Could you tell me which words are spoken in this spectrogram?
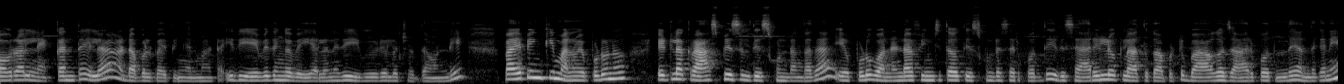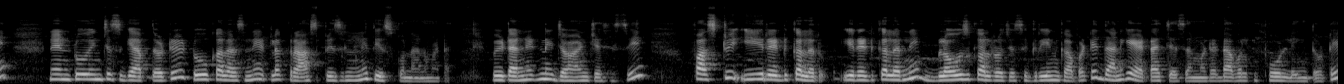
ఓవరాల్ నెక్ అంతా ఇలా డబుల్ పైపింగ్ అనమాట ఇది ఏ విధంగా వేయాలనేది ఈ వీడియోలో చూద్దామండి. పైపింగ్కి మనం ఎప్పుడూ ఇట్లా క్రాస్ పీసులు తీసుకుంటాం కదా. ఎప్పుడు వన్ అండ్ హాఫ్ ఇంచ్తో తీసుకుంటే సరిపోద్ది. ఇది శారీలో క్లాత్ కాబట్టి బాగా జారిపోతుంది. అందుకని నేను టూ ఇంచెస్ గ్యాప్ తోటి టూ కలర్స్ని ఇట్లా క్రాస్ పీసులని తీసుకున్నాను అనమాట వీటన్నిటిని జాయిన్ చేసేసి ఫస్ట్ ఈ రెడ్ కలర్ ఈ రెడ్ కలర్ని బ్లౌజ్ కలర్ వచ్చేసి గ్రీన్ కాబట్టి దానికి అటాచ్ చేశాను అనమాట డబల్ ఫోల్డింగ్ తోటి.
